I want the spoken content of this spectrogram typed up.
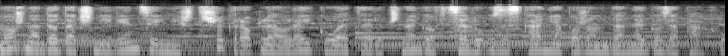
Można dodać nie więcej niż 3 krople olejku eterycznego w celu uzyskania pożądanego zapachu.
